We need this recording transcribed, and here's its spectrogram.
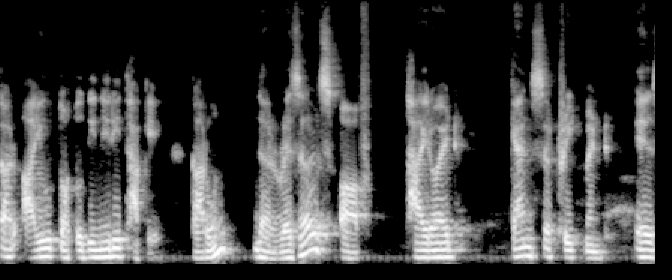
তার আয়ু ততদিনেরই থাকে। কারণ the results of thyroid cancer treatment is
